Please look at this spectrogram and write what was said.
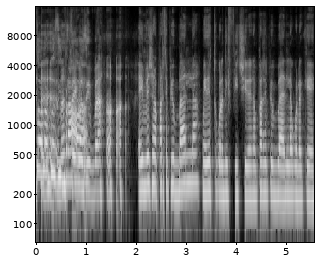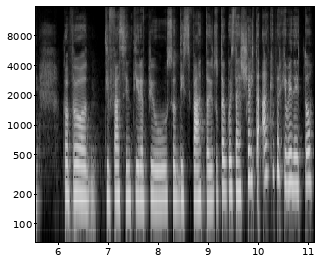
sono così Non sei brava. così brava. E invece la parte più bella? Mi hai detto quella difficile, la parte più bella, quella che proprio ti fa sentire più soddisfatta di tutta questa scelta, anche perché mi hai detto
